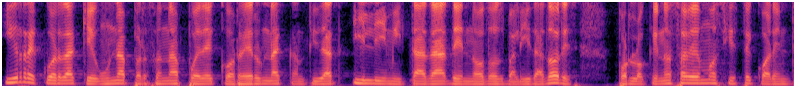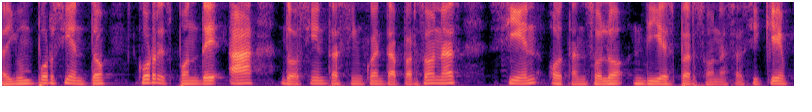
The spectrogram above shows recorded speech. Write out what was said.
y recuerda que una persona puede correr una cantidad ilimitada de nodos validadores, por lo que no sabemos si este 41% corresponde a 250 personas, 100 o tan solo 10 personas. Así que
